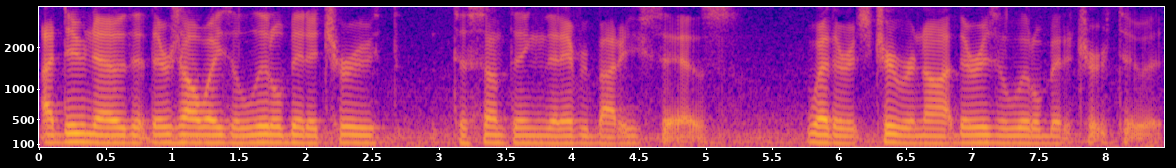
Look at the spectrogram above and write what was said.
I do know that there's always a little bit of truth to something that everybody says. Whether it's true or not, there is a little bit of truth to it.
